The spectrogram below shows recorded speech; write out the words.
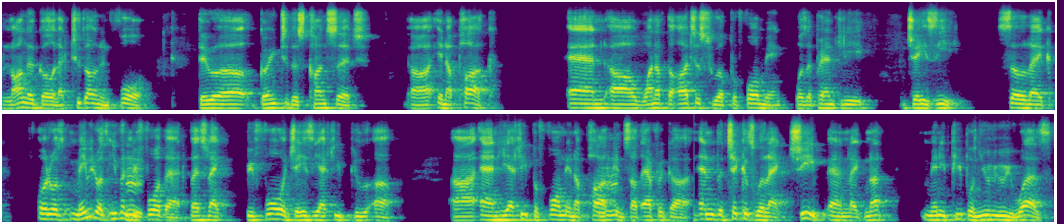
long ago, like 2004, they were going to this concert uh, in a park, and uh, one of the artists who were performing was apparently Jay Z. So like, or it was maybe it was even mm. before that, but it's like before Jay Z actually blew up. Uh, and he actually performed in a park mm-hmm. in South Africa, and the tickets were like cheap, and like not many people knew who he was.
